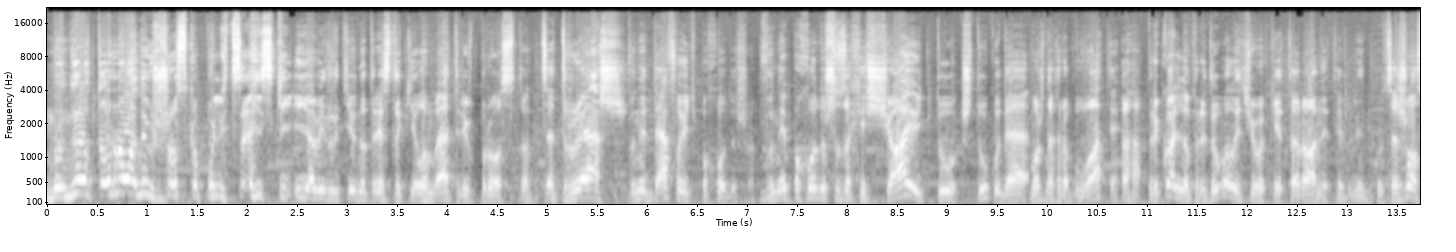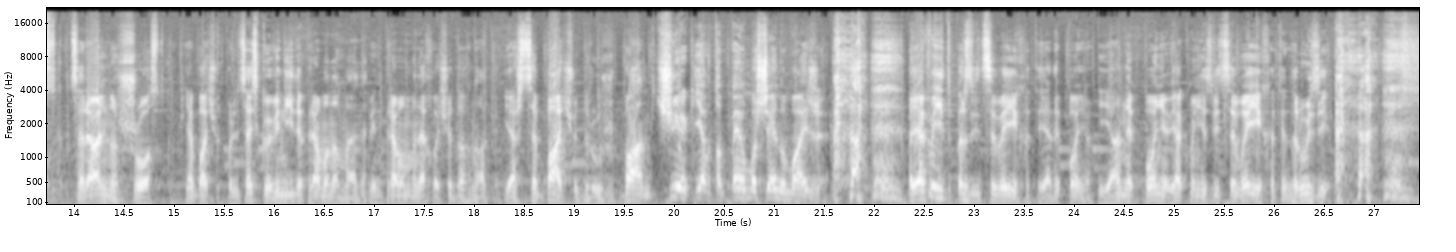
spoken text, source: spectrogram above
Мене втаранив жорстко поліцейський, і я відлетів на 300 кілометрів просто. Це треш. Вони дефають, походу, що. Вони, походу, що захищають ту штуку, де можна грабувати. Ха, прикольно придумали, чуваки, таранити, блін. Ну це жорстко, це реально жорстко. Я бачу поліцейського, він їде прямо на мене. Він прямо мене хоче догнати. Я ж це бачу, дружбан. Чек, я втопив машину майже. А як мені тепер звідси виїхати? Я не поняв. Я не поняв, як мені звідси виїхати, друзі.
